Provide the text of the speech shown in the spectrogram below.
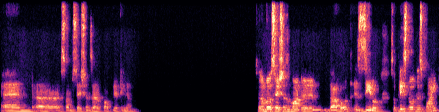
And uh, some stations are populating up. So number of stations monitored in Dahod is zero. So please note this point.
